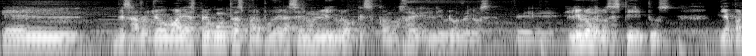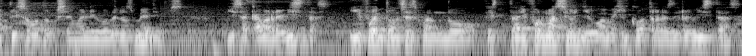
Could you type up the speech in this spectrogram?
él desarrolló varias preguntas para poder hacer un libro que se conoce el libro de los, el libro de los espíritus y aparte hizo otro que se llama el libro de los medios y sacaba revistas. Y fue entonces cuando esta información llegó a México a través de revistas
